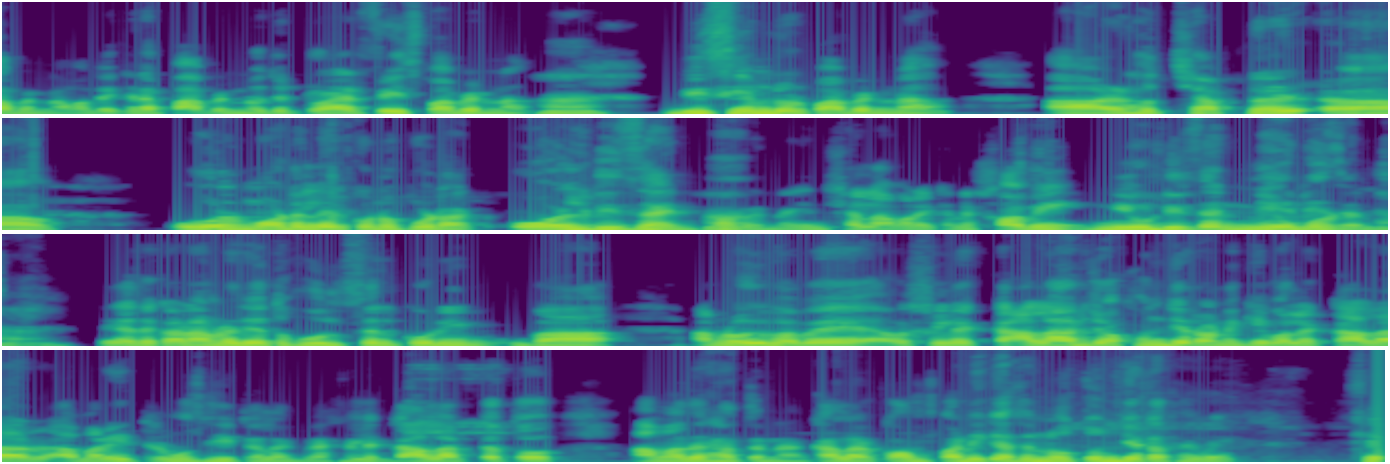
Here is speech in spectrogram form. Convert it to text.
পাবেন না? আমাদের এখানে পাবেন না যে ড্রয়ার ফ্রিজ পাবেন না হ্যাঁ। বিসিএম ডোর পাবেন না আর হচ্ছে আপনার ওল্ড মডেলের কোনো প্রোডাক্ট ওল্ড ডিজাইন হ্যাঁ। পাবেন না। ইনশাল্লাহ আমার এখানে সবই নিউ ডিজাইন নিউ মডেল হ্যাঁ। ঠিক আছে? কারণ আমরা যেহেতু হোলসেল করি বা আমরা ওইভাবে আসলে কালার যখন যেটা অনেকেই বলে কালার আমার এটার মধ্যে এটা লাগবে। আসলে কালারটা তো আমাদের হাতে না। কালার কোম্পানির কাছে নতুন যেটা থাকবে সে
